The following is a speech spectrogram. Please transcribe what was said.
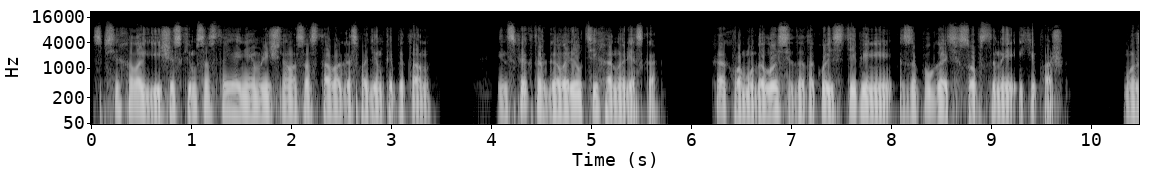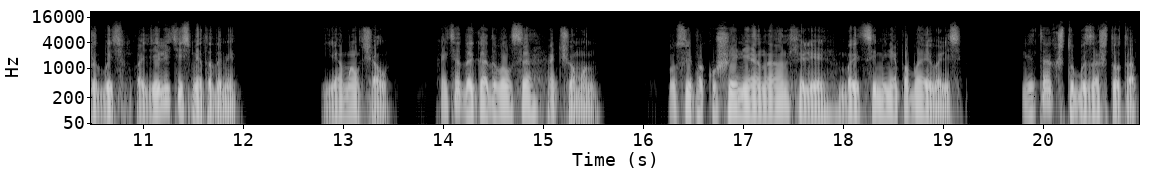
с психологическим состоянием личного состава, господин капитан?» Инспектор говорил тихо, но резко. «Как вам удалось до такой степени запугать собственный экипаж? Может быть, поделитесь методами?» Я молчал, хотя догадывался, о чем он. После покушения на Анхеле бойцы меня побаивались. Не так, чтобы за что-то,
